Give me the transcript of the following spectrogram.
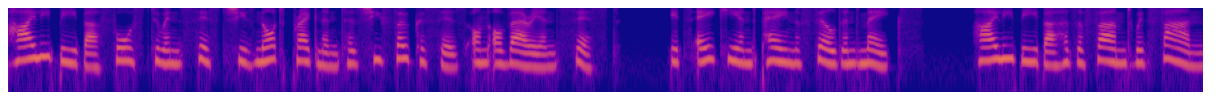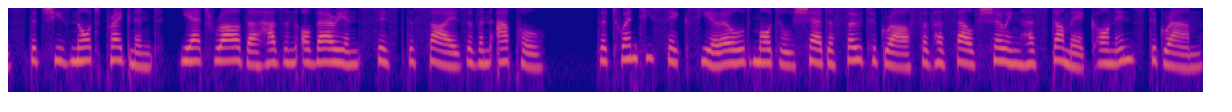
Hailey Bieber forced to insist she's not pregnant as she focuses on ovarian cyst. It's achy and pain filled and makes. Hailey Bieber has affirmed with fans that she's not pregnant, yet rather has an ovarian cyst the size of an apple. The 26 year old model shared a photograph of herself showing her stomach on Instagram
